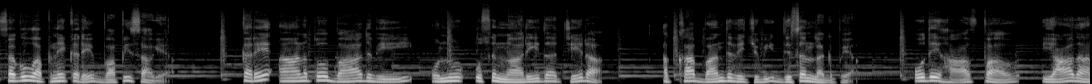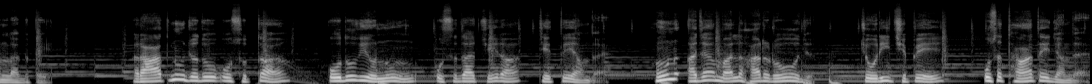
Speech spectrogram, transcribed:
ਸਗੋਂ ਆਪਣੇ ਘਰੇ ਵਾਪਿਸ ਆ ਗਿਆ। ਘਰੇ ਆਉਣ ਤੋਂ ਬਾਅਦ ਵੀ ਉਹਨੂੰ ਉਸ ਨਾਰੀ ਦਾ ਚਿਹਰਾ ਅੱਖਾਂ ਬੰਦ ਵਿੱਚ ਵੀ ਦਿਸਣ ਲੱਗ ਪਿਆ। ਉਹਦੇ ਹਾਵ-ਭਾਵ ਯਾਦ ਆਉਣ ਲੱਗ ਪਏ। ਰਾਤ ਨੂੰ ਜਦੋਂ ਉਹ ਸੁੱਤਾ, ਉਦੋਂ ਵੀ ਉਹਨੂੰ ਉਸ ਦਾ ਚਿਹਰਾ ਚੇਤੇ ਆਉਂਦਾ ਹੈ। ਹੁਣ ਅਜਾਮਲ ਹਰ ਰੋਜ਼ ਚੋਰੀ ਛਿਪੇ ਉਸ ਥਾਂ ਤੇ ਜਾਂਦਾ ਹੈ।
